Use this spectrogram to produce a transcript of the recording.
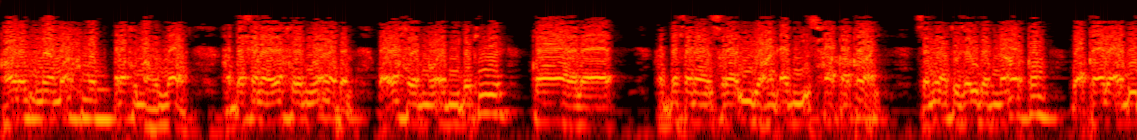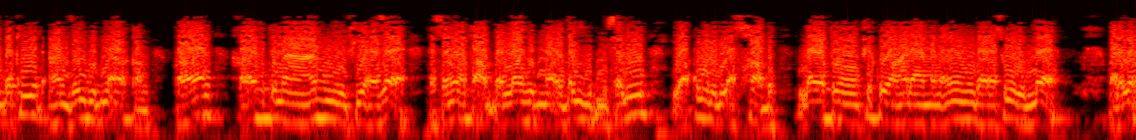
قال الإمام أحمد رحمه الله حدثنا يحيى بن آدم ويحيى بن أبي بكير قال حدثنا إسرائيل عن أبي إسحاق قال سمعت زيد بن أرقم وقال أبو بكير عن زيد بن أرقم قال خرجت مع عمي في غزاة فسمعت عبد الله بن أبي بن سلول يقول لأصحابه لا تنفقوا على من عند رسول الله ولئن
